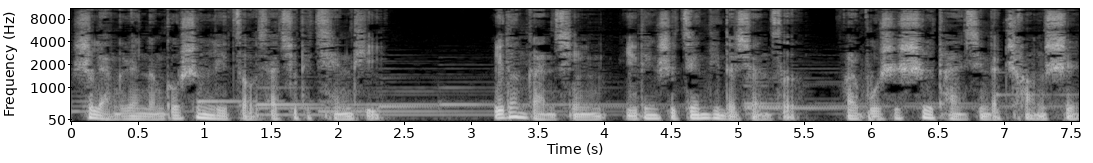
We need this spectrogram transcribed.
是两个人能够顺利走下去的前提。一段感情一定是坚定的选择，而不是试探性的尝试。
